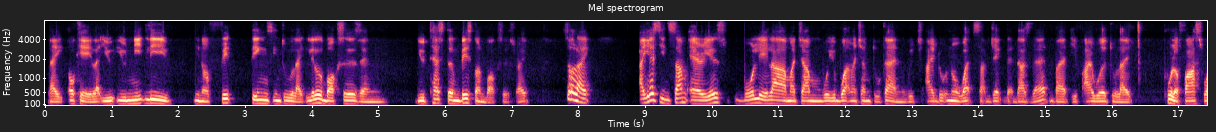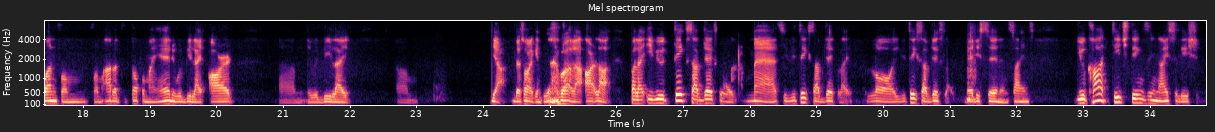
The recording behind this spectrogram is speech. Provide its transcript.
Like okay, like you you neatly you know fit things into like little boxes and you test them based on boxes, right? So like I guess in some areas boleh lah macam you buat macam tu kan which I don't know what subject that does that but if I were to like pull a fast one from from out of the top of my head it would be like art um it would be like um yeah that's all I can think about lah art lah. But like if you take subjects like maths if you take subject like law if you take subjects like medicine and science you can't teach things in isolation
